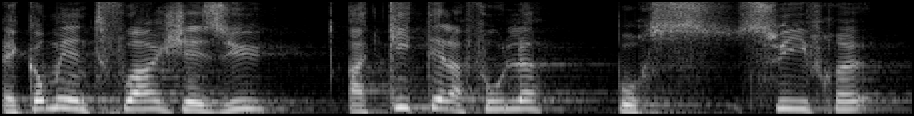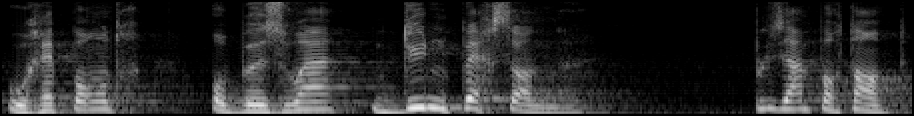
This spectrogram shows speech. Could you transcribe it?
Et combien de fois Jésus a quitté la foule pour suivre ou répondre aux besoins d'une personne plus importante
